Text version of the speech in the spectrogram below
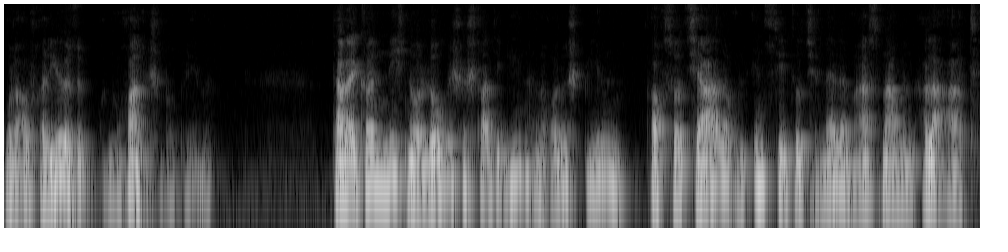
oder auf religiöse und moralische Probleme. Dabei können nicht nur logische Strategien eine Rolle spielen, auch soziale und institutionelle Maßnahmen aller Art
